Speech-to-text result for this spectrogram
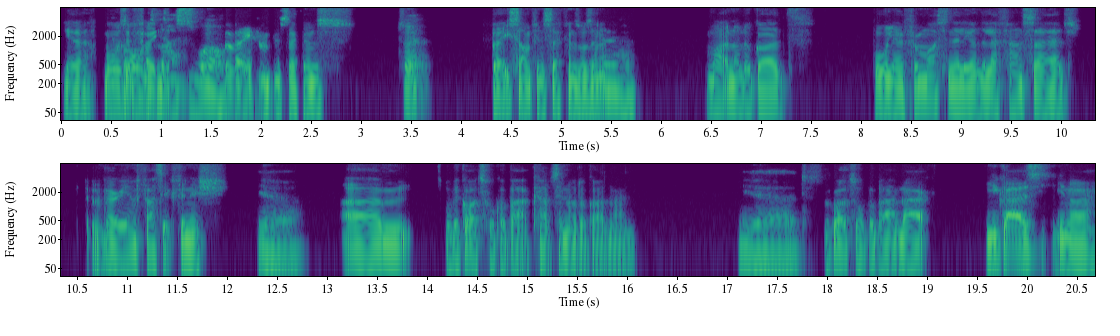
Yeah. What was Goal it? was 30, nice as well. 30 something seconds. So 30 something seconds, wasn't it? yeah, Martin Odegaard, ball in from Martinelli on the left hand side. Very emphatic finish. yeah, Um, we got to talk about Captain Odegaard, man. yeah. Just, We got to talk about him. Like, you guys, you know,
